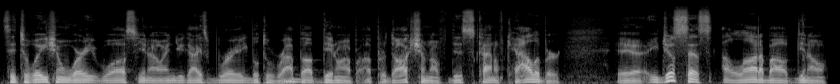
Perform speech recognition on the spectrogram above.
situation where it was, you know, and you guys were able to wrap up, you know, a, a production of this kind of caliber. Uh, it just says a lot about you know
